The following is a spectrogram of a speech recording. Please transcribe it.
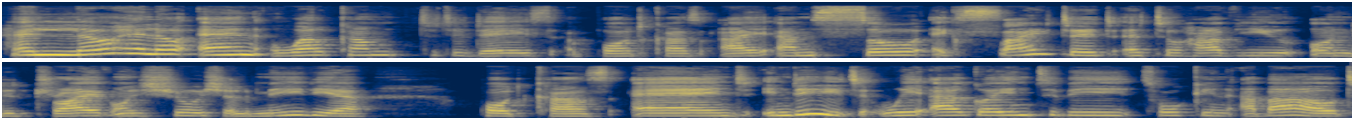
Hello, hello, and welcome to today's podcast. I am so excited uh, to have you on the Drive on Social Media podcast. And indeed, we are going to be talking about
